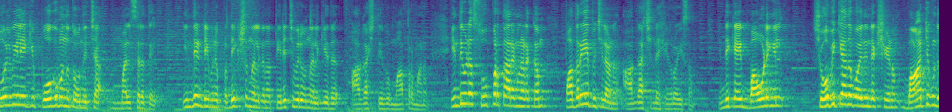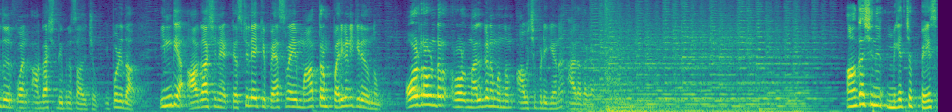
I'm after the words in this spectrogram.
തോൽവിയിലേക്ക് പോകുമെന്ന് തോന്നിച്ച മത്സരത്തിൽ ഇന്ത്യൻ ടീമിന് പ്രതീക്ഷ നൽകുന്ന തിരിച്ചുവരവ് നൽകിയത് ആകാശ് ദീപ് മാത്രമാണ്. ഇന്ത്യയുടെ സൂപ്പർ താരങ്ങളടക്കം പതറിയ പിച്ചിലാണ് ആകാശിന്റെ ഹീറോയിസം. ഇന്ത്യക്കായി ബൗളിങ്ങിൽ ശോഭിക്കാതെ പോയതിന്റെ ക്ഷീണം ബാറ്റ് കൊണ്ട് തീർക്കുവാൻ ആകാശ് ദീപിന് സാധിച്ചു. ഇപ്പോഴിതാ ഇന്ത്യ ആകാശിനെ ടെസ്റ്റിലേക്ക് പേസറായി മാത്രം പരിഗണിക്കരുതെന്നും ഓൾറൗണ്ടർ റോൾ നൽകണമെന്നും ആവശ്യപ്പെടുകയാണ് ആരാധകർ. ആകാശിന് മികച്ച പേസ്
